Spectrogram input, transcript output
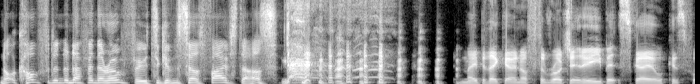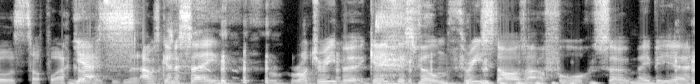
Not confident enough in their own food to give themselves five stars. Maybe they're going off the Roger Ebert scale because four's top whack. yes, this, isn't it? I was going to say Roger Ebert gave this film three stars out of four. So maybe, uh,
